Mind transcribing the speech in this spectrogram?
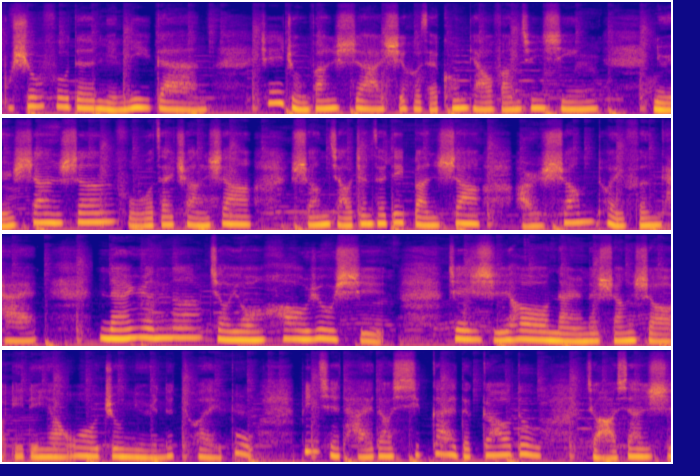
不舒服的黏腻感。这种方式啊，适合在空调房进行。女人上身俯卧在床上，双脚站在地板上，而双腿分开。男人呢，就用后入式。这时候，男人的双手一定要握住女人的腿部，并且抬到膝盖的高度，就好像是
